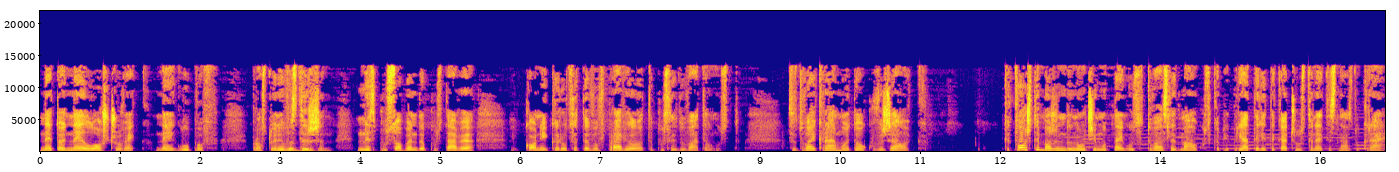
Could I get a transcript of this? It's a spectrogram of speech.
Не, той не е лош човек, не е глупав, просто е невъздържан, неспособен да поставя коня и каруцата в правилната последователност. Затова и края му е толкова жалък. Какво ще можем да научим от него, за това след малко, скъпи приятели, така че останете с нас до края.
